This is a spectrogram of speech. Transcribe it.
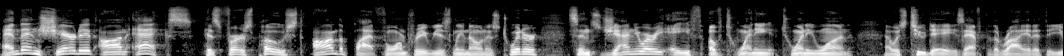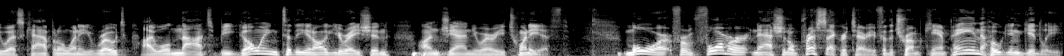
and then shared it on X, his first post on the platform previously known as Twitter since January 8th of 2021. That was 2 days after the riot at the US Capitol when he wrote, "I will not be going to the inauguration on January 20th." More from former National Press Secretary for the Trump campaign, Hogan Gidley.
